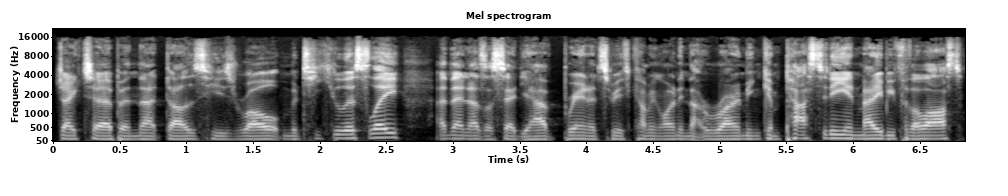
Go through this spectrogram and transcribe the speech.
Jake Turpin that does his role meticulously. And then, as I said, you have Brandon Smith coming on in that roaming capacity, and maybe for the last,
